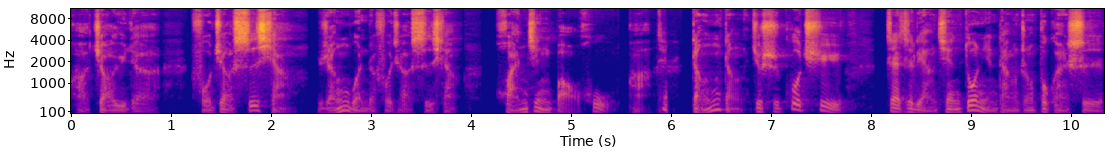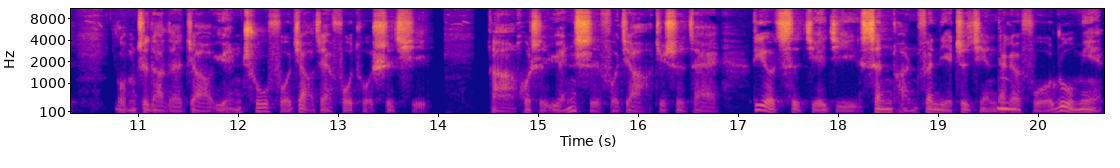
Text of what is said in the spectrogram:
啊、教育的佛教思想、人文的佛教思想、环境保护啊。等等，就是过去在这两千多年当中，不管是我们知道的叫原初佛教，在佛陀时期啊，或是原始佛教，就是在第二次结集僧团分裂之前，大概佛入灭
